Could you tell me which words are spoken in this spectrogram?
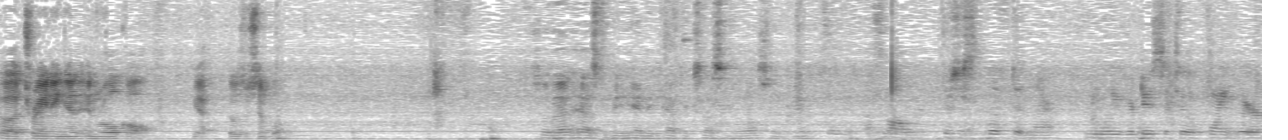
uh, training and, and roll call. Yeah, those are simple. So that has to be handicap accessible also, correct? A small, there's just lift in there. I mean, we reduce it to a point where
